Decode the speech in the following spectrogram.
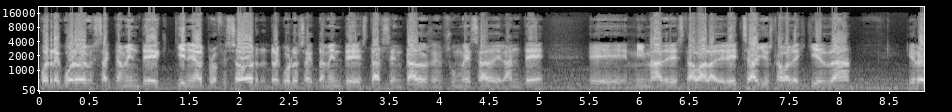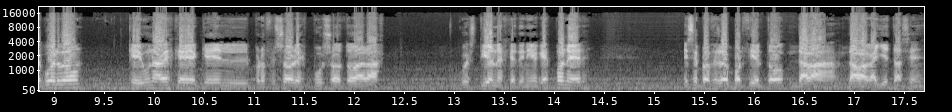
Pues recuerdo exactamente quién era el profesor, recuerdo exactamente estar sentados en su mesa delante, eh, mi madre estaba a la derecha, yo estaba a la izquierda, y recuerdo que una vez que, el profesor expuso todas las cuestiones que tenía que exponer, ese profesor, por cierto, daba, daba galletas, ¿eh?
